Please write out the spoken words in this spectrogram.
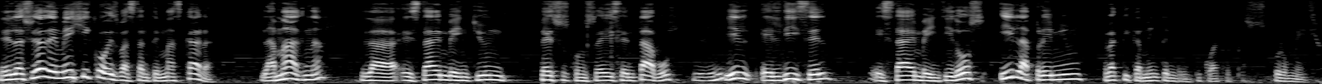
En la Ciudad de México es bastante más cara. La Magna la, está en 21 pesos con 6 centavos y el, el diésel está en 22 y la Premium prácticamente en 24 pesos promedio.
